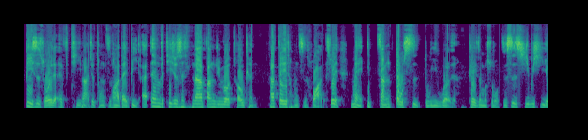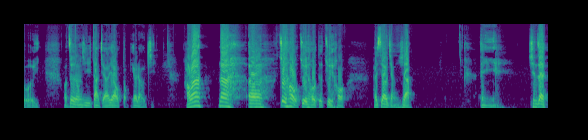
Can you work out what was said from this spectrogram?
币是所谓的 FT 嘛，就同质化代币，而 NFT 就是 Non-Fungible Token，它非同质化的，所以每一张都是独一无二的，可以这么说，只是稀不稀有而已。哦，这个东西大家要懂要了解，好吗？那呃，最后最后的最后，还是要讲一下，哎，现在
